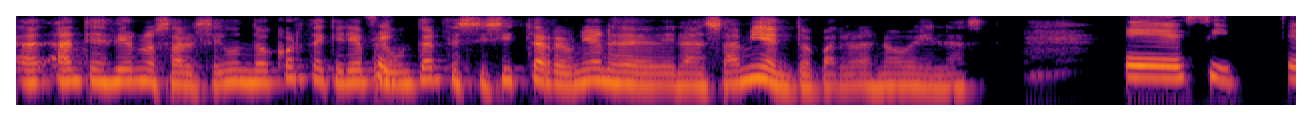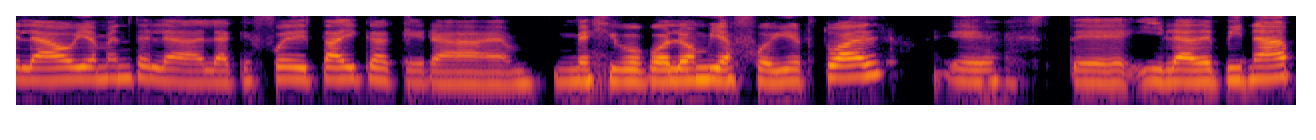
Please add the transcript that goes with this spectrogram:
a- antes de irnos al segundo corte, quería preguntarte si hiciste reuniones de, de lanzamiento para las novelas. Eh, sí, que la, obviamente la, la que fue de Taika, que era México-Colombia, fue virtual. Este, y la de Pinup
